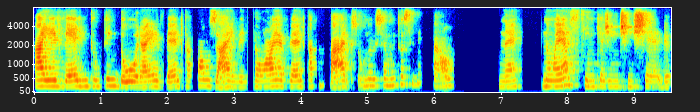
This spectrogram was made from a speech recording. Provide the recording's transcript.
Ah, é velho, então tem dor. Ah, é velho, tá com Alzheimer. Então, ah, é velho, tá com Parkinson. Não, isso é muito ocidental, né? Não é assim que a gente enxerga.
